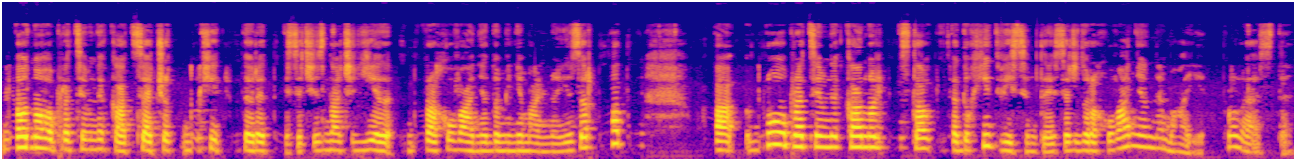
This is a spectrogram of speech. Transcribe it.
Для одного працівника це дохід 4 тисячі, значить є дорахування до мінімальної зарплати, а в другого працівника 0,5 ставки це дохід 8 тисяч, дорахування немає. Провести.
